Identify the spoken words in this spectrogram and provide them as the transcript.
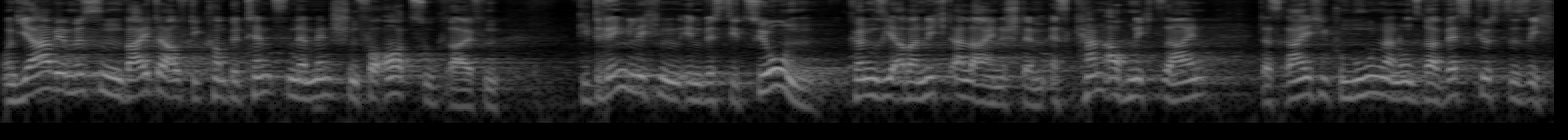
Und ja, wir müssen weiter auf die Kompetenzen der Menschen vor Ort zugreifen. Die dringlichen Investitionen können sie aber nicht alleine stemmen. Es kann auch nicht sein, dass reiche Kommunen an unserer Westküste sich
